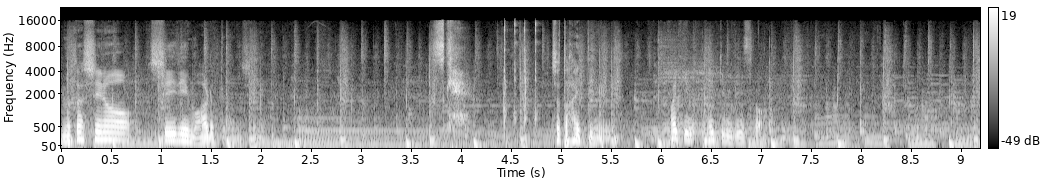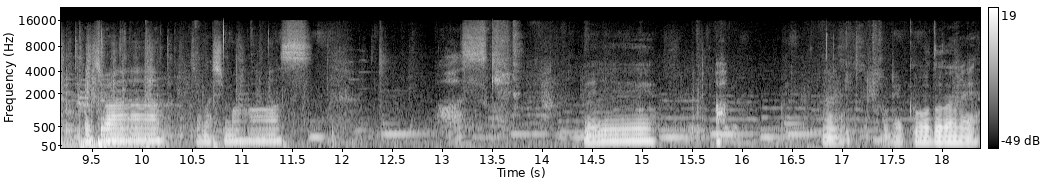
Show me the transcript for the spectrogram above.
昔の CD もあるって感じ。すげえ。ちょっと入ってみる。入ってみ入ってみていいですか？こんにちは。お邪魔します。あすげえ。えー、あ何？レコードだね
